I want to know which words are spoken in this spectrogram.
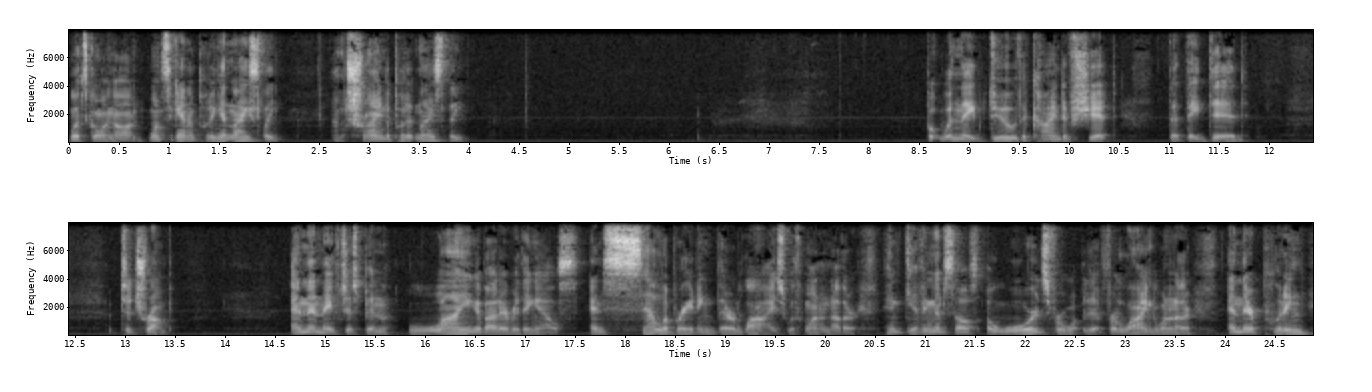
what's going on. Once again, I'm putting it nicely. I'm trying to put it nicely. But when they do the kind of shit that they did to Trump, and then they've just been lying about everything else and celebrating their lies with one another and giving themselves awards for for lying to one another and they're putting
